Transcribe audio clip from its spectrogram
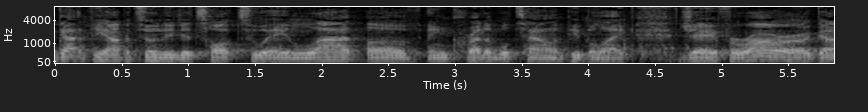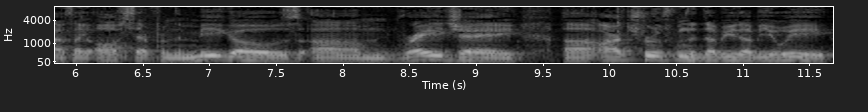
got the opportunity to talk to a lot of incredible talent, people like Jerry Ferrara, guys like Offset from the Migos, um, Ray J, uh, R-Truth from the WWE.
